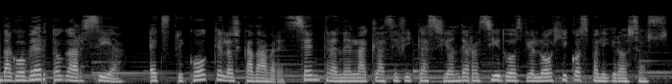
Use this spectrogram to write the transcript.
Dagoberto García, explicó que los cadáveres entran en la clasificación de residuos biológicos peligrosos,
